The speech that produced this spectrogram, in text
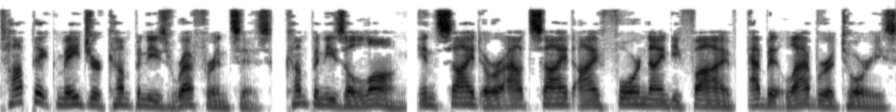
Topic major companies References, companies along, inside or outside I-495, Abbott Laboratories,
